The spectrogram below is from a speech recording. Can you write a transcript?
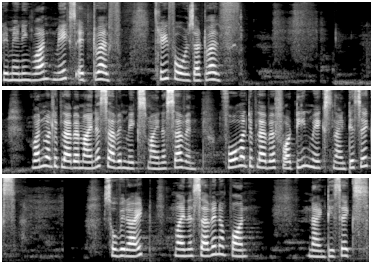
remaining 1 makes it 12 3 fours are 12 1 multiplied by minus 7 makes minus 7 4 multiplied by 14 makes 96 so we write minus 7 upon 96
